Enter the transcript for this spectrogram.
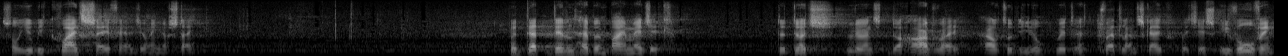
So you'll be quite safe here during your stay. But that didn't happen by magic. The Dutch learned the hard way how to deal with a threat landscape which is evolving.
